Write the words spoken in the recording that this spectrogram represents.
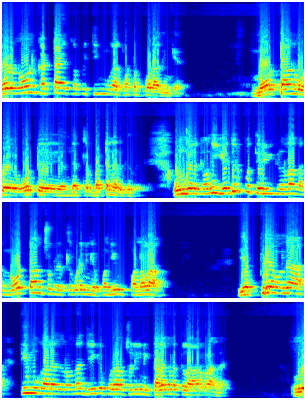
போடணும்னு கட்டாயத்துல போய் திமுக மட்டும் போடாதீங்க. நோட்டான் ஒரு ஓட்டு அந்த இடத்துல பட்டன் இருக்குது. உங்களுக்கு வந்து எதிர்ப்பு தெரிவிக்கணும்னா அந்த நோட்டான்னு சொல்ற இடத்துல கூட நீங்க பதிவு பண்ணலாம். எப்படியோ வந்து திமுக இருக்கிறவங்க தான் ஜெயிக்க போறான்னு சொல்லி இன்னைக்கு தலகணத்துல ஆடுறாங்க. உங்க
